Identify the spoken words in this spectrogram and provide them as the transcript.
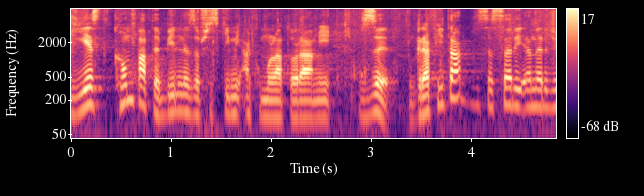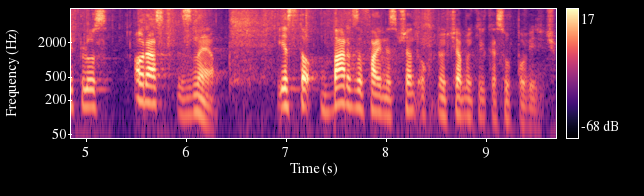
jest kompatybilny ze wszystkimi akumulatorami z Grafita ze serii Energy Plus oraz z Neo. Jest to bardzo fajny sprzęt, o którym chciałbym kilka słów powiedzieć.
